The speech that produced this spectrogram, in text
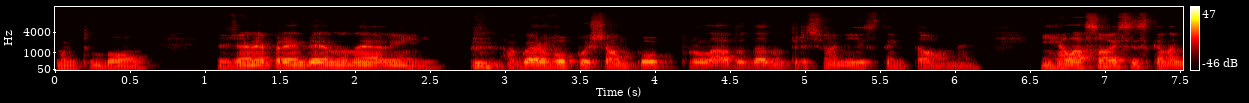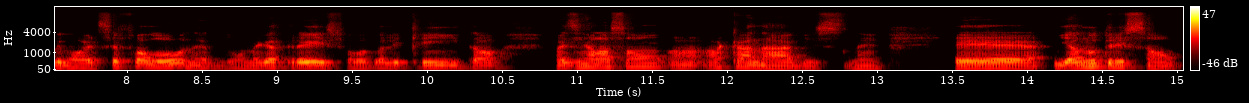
Muito bom. Vivendo aprendendo, né, Aline? Agora eu vou puxar um pouco para o lado da nutricionista, então, né? Em relação a esses canabinoides, você falou, né, do ômega 3, falou do alecrim e tal, mas em relação a, a cannabis, né, é, e a nutrição,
